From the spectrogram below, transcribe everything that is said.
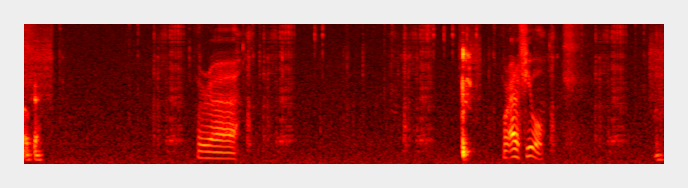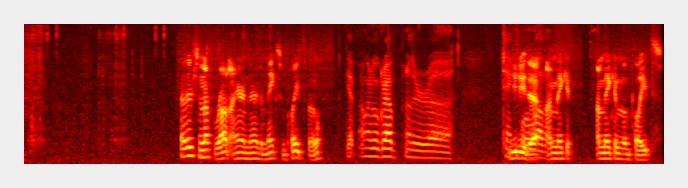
Okay. We're uh, we're out of fuel. There's enough wrought iron there to make some plates, though. Yep, I'm gonna go grab another uh, tank you do that. lava. I'm making I'm making the plates.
